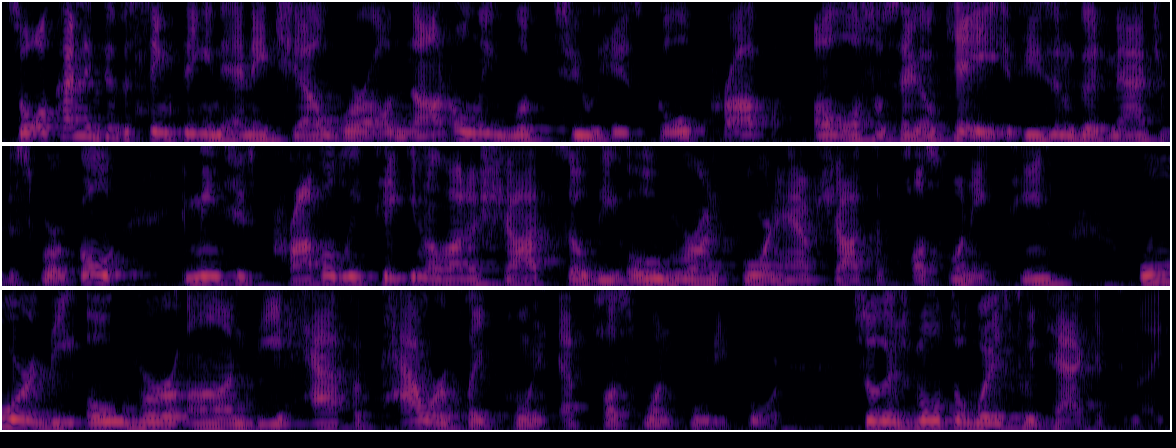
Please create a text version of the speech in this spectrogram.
So I'll kind of do the same thing in NHL where I'll not only look to his goal prop, I'll also say, okay, if he's in a good matchup to score a goal, it means he's probably taking a lot of shots. So the over on four and a half shots at plus 118 or the over on the half a power play point at plus 144. So there's multiple ways to attack it tonight.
